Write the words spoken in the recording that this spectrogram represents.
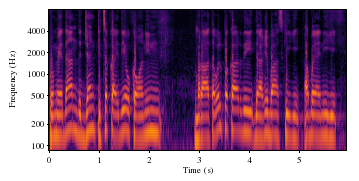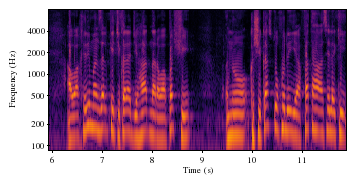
په میدان د جنگ کې څه قاعده او قوانین مراتول پکار دي داغه بحث کیږي ا بیانېږي او آخري منزل کې چې کله جهاد نه راواپس شي نو که شکست وخوري یا فتح حاصله کی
